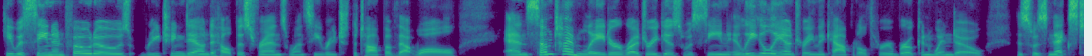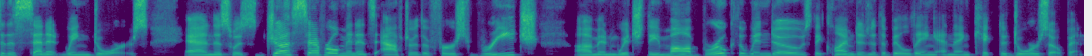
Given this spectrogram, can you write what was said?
He was seen in photos reaching down to help his friends once he reached the top of that wall. And sometime later, Rodriguez was seen illegally entering the Capitol through a broken window. This was next to the Senate wing doors. And this was just several minutes after the first breach, um, in which the mob broke the windows, they climbed into the building, and then kicked the doors open.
